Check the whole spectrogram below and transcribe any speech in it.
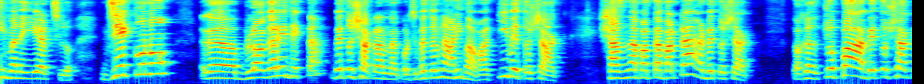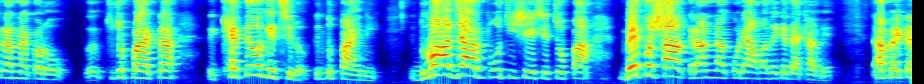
এই মানে ইয়ার ছিল। যে কোনো ব্লগারই দেখতাম বেতো শাক রান্না করছে। বেতো বললাম, আরে বাবা কি বেতো শাক? সাজনা পাতা বাটা আর বেতো শাক। তখন চোপা বেতো শাক রান্না করো। চোপা একটা খেতেও গেছিল কিন্তু পাইনি। দু হাজার পঁচিশে এসে চোপা বেতো শাক রান্না করে আমাদেরকে দেখাবে। তারপর একটা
